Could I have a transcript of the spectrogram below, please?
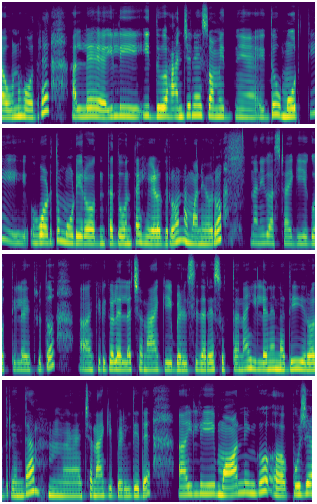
ಡೌನ್ ಹೋದರೆ ಅಲ್ಲೇ ಇಲ್ಲಿ ಇದು ಆಂಜನೇಯ ಸ್ವಾಮಿ, ಇದು ಮೂರ್ತಿ ಒಡೆದು ಮೂಡಿರೋವಂಥದ್ದು ಅಂತ ಹೇಳಿದ್ರು ನಮ್ಮ ಮನೆಯವರು ನನಗೂ ಅಷ್ಟಾಗಿ ಗೊತ್ತಿಲ್ಲ ಇದ್ರದ್ದು. ಗಿಡಗಳೆಲ್ಲ ಚೆನ್ನಾಗಿ ಬೆಳೆಸಿದ್ದಾರೆ ಸುತ್ತನ. ಇಲ್ಲೇ ನದಿ ಇರೋದ್ರಿಂದ ಚೆನ್ನಾಗಿ ಬೆಳೆದಿದೆ. ಇಲ್ಲಿ ಮಾರ್ನಿಂಗು ಪೂಜೆ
